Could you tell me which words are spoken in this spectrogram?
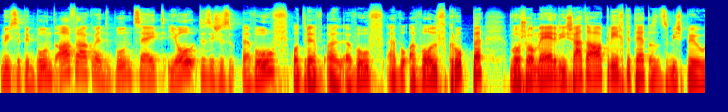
müssen beim Bund anfragen, wenn der Bund sagt, jo, das ist ein, Wolf oder eine, Wolf, Wolfgruppe, die schon mehrere Schäden angerichtet hat, also zum Beispiel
